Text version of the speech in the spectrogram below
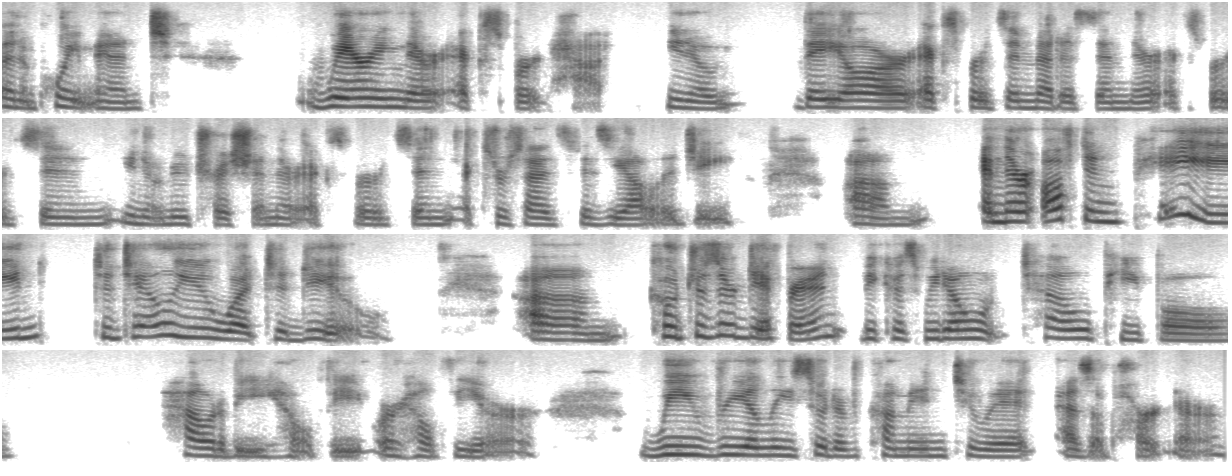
an appointment wearing their expert hat. You know, they are experts in medicine, they're experts in, you know, nutrition, they're experts in exercise physiology. Um, and they're often paid to tell you what to do. Um, coaches are different because we don't tell people how to be healthy or healthier. We really sort of come into it as a partner.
